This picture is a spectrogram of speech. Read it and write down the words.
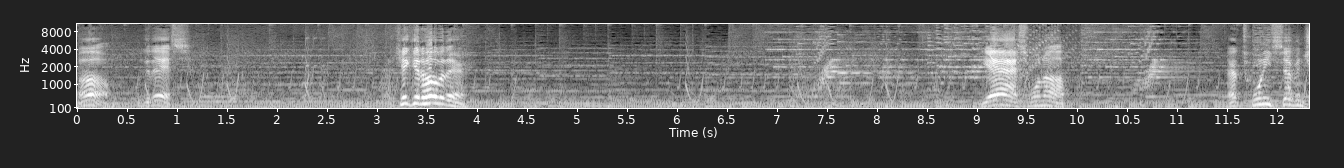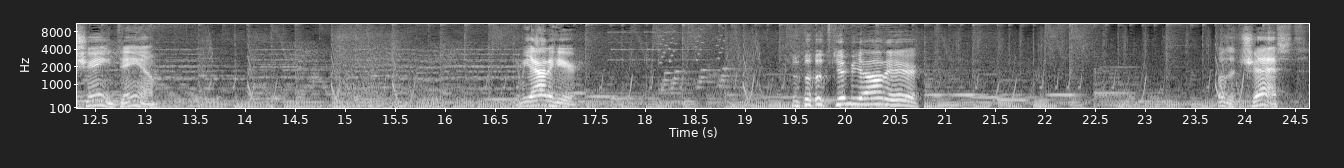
Oh, look at this. I can't get over there. Yes, one up. That 27 chain, damn. Get me out of here. Let's get me out of here. Oh, the chest.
